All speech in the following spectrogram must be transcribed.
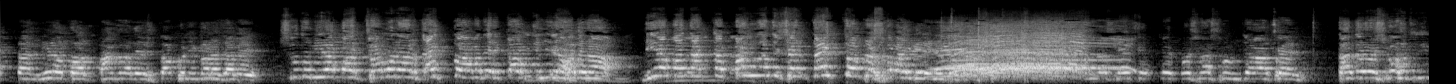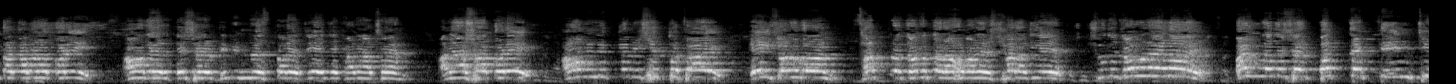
একটা নিরাপদ বাংলাদেশ তখনই করা যাবে। শুধু নিরাপদ যমুনার দায়িত্ব আমাদের কাউকে নিতে হবে না। নিরাপদ একটা বাংলাদেশের দায়িত্ব আমরা সবাই মিলে নিতে আমরা সেই প্রশাসন যারা আছেন, তাদেরও সহযোগিতা কামনা করি। আমাদের দেশের বিভিন্ন স্তরে যে যেখানে আছেন, আমি আশা করি আওয়ামী লীগকে নিষিদ্ধ চাই। এই জনগণ আহ্বানের সাড়া দিয়ে শুধু যমুনায় নয়, বাংলাদেশের প্রত্যেকটি ইঞ্চি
